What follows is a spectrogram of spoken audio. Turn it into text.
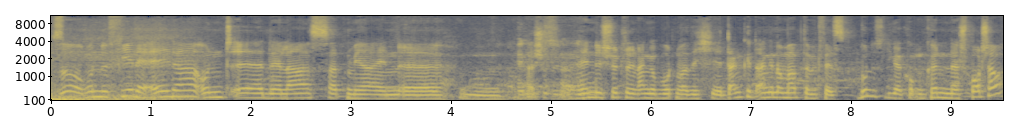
So, Runde 4 der Elder und äh, der Lars hat mir ein äh, Händeschütteln Händeschütteln angeboten, was ich äh, dankend angenommen habe, damit wir jetzt Bundesliga gucken können in der Sportschau.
